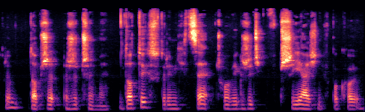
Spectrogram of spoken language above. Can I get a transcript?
którym dobrze życzymy, do tych, z którymi chce człowiek żyć w przyjaźni, w pokoju.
